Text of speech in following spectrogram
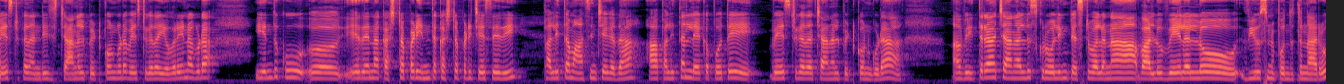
వేస్ట్ కదండి ఛానల్ పెట్టుకొని కూడా వేస్ట్ కదా. ఎవరైనా కూడా ఎందుకు ఏదైనా కష్టపడి ఇంత కష్టపడి చేసేది ఫలితం ఆశించే కదా ఆ ఫలితం లేకపోతే వేస్ట్ కదా ఛానల్ పెట్టుకొని కూడా. అవి ఇతర ఛానళ్ళు స్క్రోలింగ్ టెస్ట్ వలన వాళ్ళు వేలల్లో వ్యూస్ను పొందుతున్నారు.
